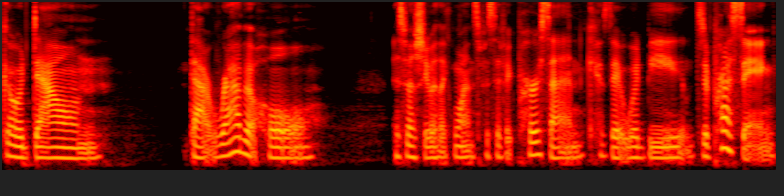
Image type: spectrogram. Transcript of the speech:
go down that rabbit hole, especially with like one specific person, because it would be depressing.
